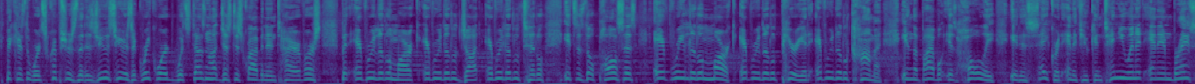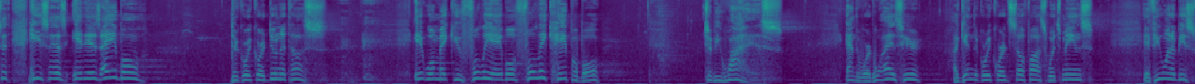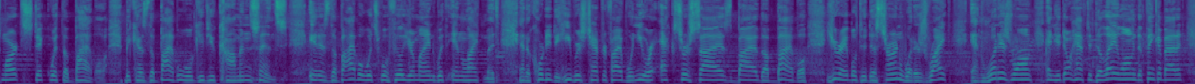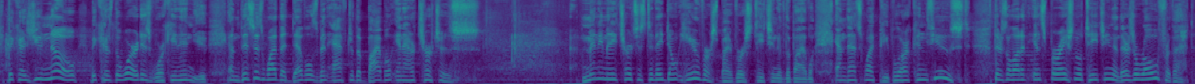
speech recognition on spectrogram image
Because the word scriptures that is used here is a Greek word which does not just describe an entire verse, but every little mark, every little jot, every little tittle. It's as though Paul says every little mark, every little period, every little comma in the Bible is holy, it is sacred. And if you continue in it and embrace it, he says it is able. The Greek word dunatos it will make you fully able, fully capable to be wise. And the word wise here, again, the Greek word sophos, which means if you want to be smart, stick with the Bible because the Bible will give you common sense. It is the Bible which will fill your mind with enlightenment. And according to Hebrews chapter 5, when you are exercised by the Bible, you're able to discern what is right and what is wrong. And you don't have to delay long to think about it because you know because the Word is working in you. And this is why the devil's been after the Bible in our churches. Many, many churches today don't hear verse by verse teaching of the Bible, and that's why people are confused. There's a lot of inspirational teaching, and there's a role for that.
